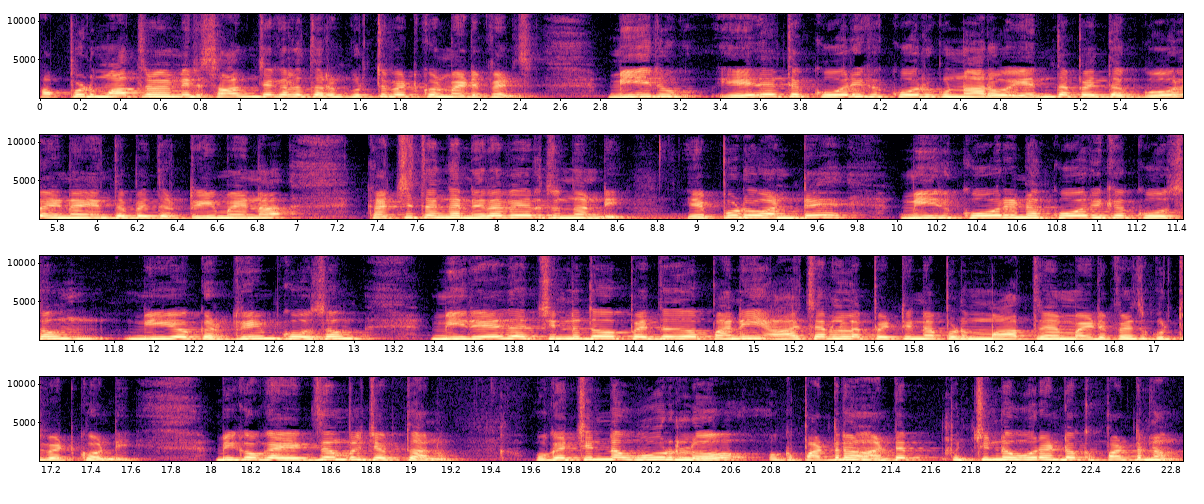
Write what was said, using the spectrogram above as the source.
అప్పుడు మాత్రమే మీరు సాధించగలుగుతారని గుర్తుపెట్టుకోండి మై డిఫెండ్స్ మీరు ఏదైతే కోరిక కోరుకున్నారో ఎంత పెద్ద గోల్ అయినా ఎంత పెద్ద డ్రీమ్ అయినా ఖచ్చితంగా నెరవేరుతుందండి. ఎప్పుడు అంటే మీరు కోరిన కోరిక కోసం మీ యొక్క డ్రీమ్ కోసం మీరేదో చిన్నదో పెద్దదో పని ఆచరణలో పెట్టినప్పుడు మాత్రమే మై డిఫరెన్స్ గుర్తుపెట్టుకోండి. మీకు ఒక ఎగ్జాంపుల్ చెప్తాను. ఒక చిన్న ఊరిలో ఒక పట్టణం అంటే చిన్న ఊరు అంటే ఒక పట్టణం.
